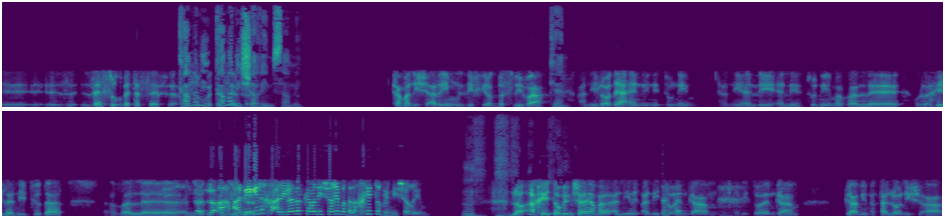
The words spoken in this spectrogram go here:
אה, זה, זה סוג בית הספר. כמה, נ, בית כמה הספר. נשארים, סמי? כמה נשארים לחיות בסביבה? כן. אני לא יודע, אין לי נתונים. אני, אין לי, אין לי נתונים, אבל אה, אולי אילנית יודעת, אבל אה, אני, לא, לא, אני, אני, אני אגיד לך, אני לא יודעת כמה נשארים, אבל הכי טובים נשארים. לא, הכי טובים שהיה, אבל אני, אני טוען גם, אני טוען גם, גם אם אתה לא נשאר,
